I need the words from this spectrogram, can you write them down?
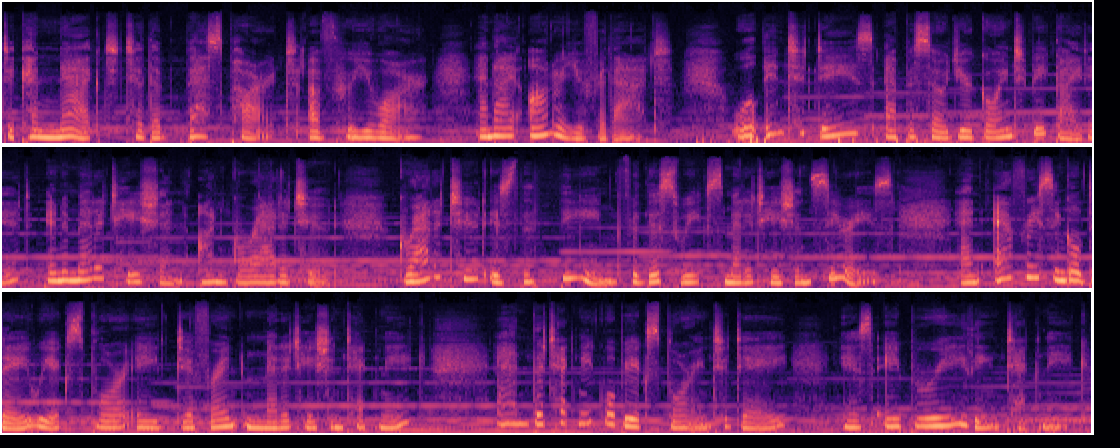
to connect to the best part of who you are, and I honor you for that. Well, in today's episode, you're going to be guided in a meditation on gratitude. Gratitude is the theme for this week's meditation series, and every single day we explore a different meditation technique. And the technique we'll be exploring today is a breathing technique.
